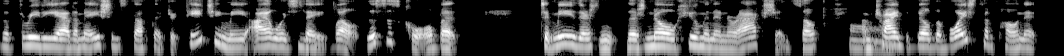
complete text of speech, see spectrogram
the 3d animation stuff that you're teaching me i always hmm. say well this is cool but to me there's there's no human interaction so oh. i'm trying to build a voice component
